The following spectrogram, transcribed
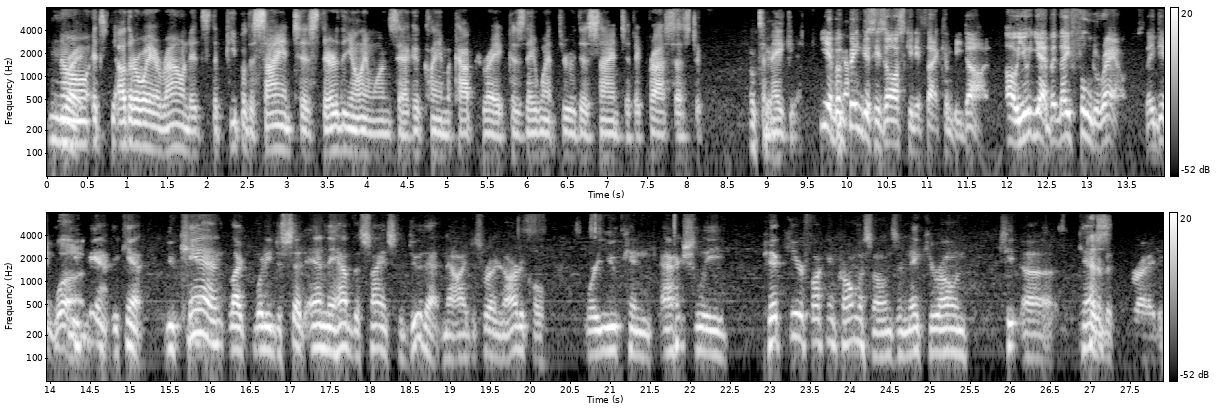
No, Right. it's the other way around. It's the people, the scientists, they're the only ones that could claim a copyright because they went through this scientific process to, to make it. Yeah, but Yeah. Bingus is asking if that can be done. Oh, you yeah, but they fooled around. They did work. you can't. You can't. You can, like what he just said, and they have the science to do that now. I just read an article where you can actually pick your fucking chromosomes and make your own t- uh, cannabis variety.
